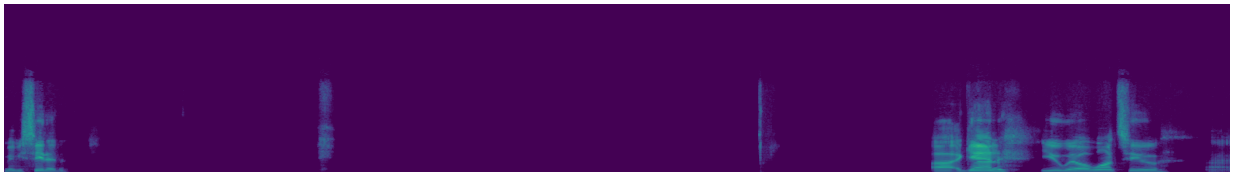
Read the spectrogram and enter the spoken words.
may be seated. Uh, again, you will want to uh,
